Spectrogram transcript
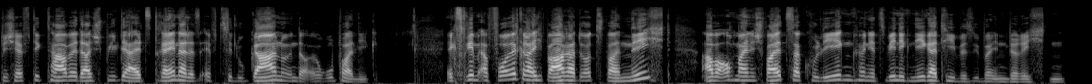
beschäftigt habe, da spielte er als Trainer des FC Lugano in der Europa League. Extrem erfolgreich war er dort zwar nicht, aber auch meine Schweizer Kollegen können jetzt wenig Negatives über ihn berichten.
